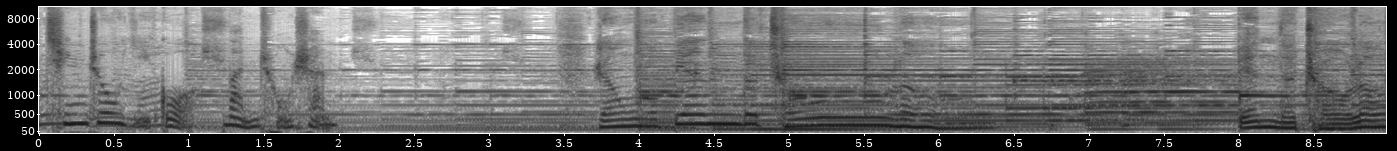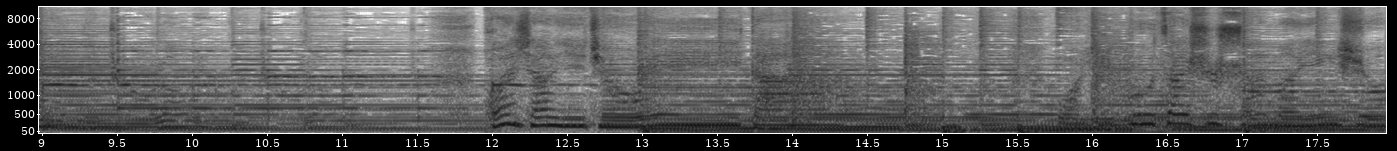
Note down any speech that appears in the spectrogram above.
《轻舟已过万重山》。让我变得丑陋，变得丑陋，幻想依旧伟大。我已不再是什么英雄。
